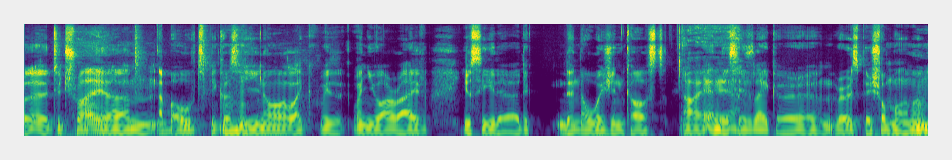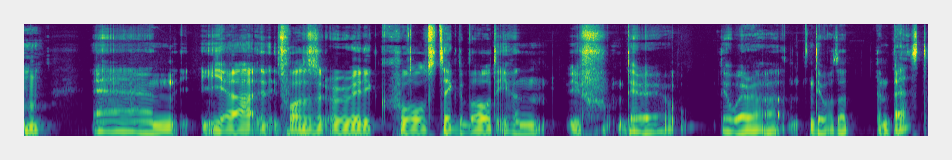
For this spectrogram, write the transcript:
uh, to try um, a boat because Mhm. you know like with when you arrive you see the the, the Norwegian coast Oh yeah. and yeah. this is like a very special monument Mhm. And yeah it, was really cool to take the boat even if there there were uh, there was a tempest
